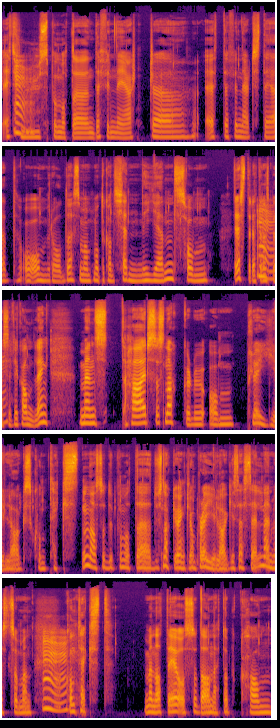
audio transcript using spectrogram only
et mm. hus, på en måte en definert, et definert sted og område som man på en måte kan kjenne igjen som rester etter en mm. spesifikk handling. Mens her så snakker du om pløyelagskonteksten. Altså du på en måte Du snakker jo egentlig om pløyelag i seg selv, nærmest som en mm. kontekst men at det også da nettopp kan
